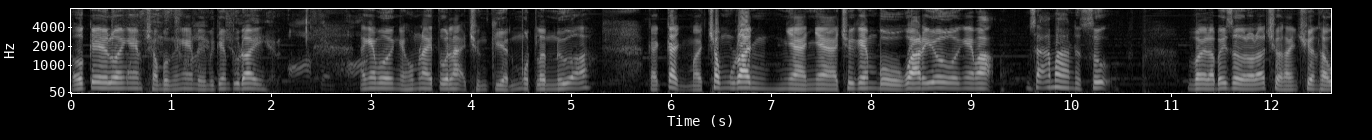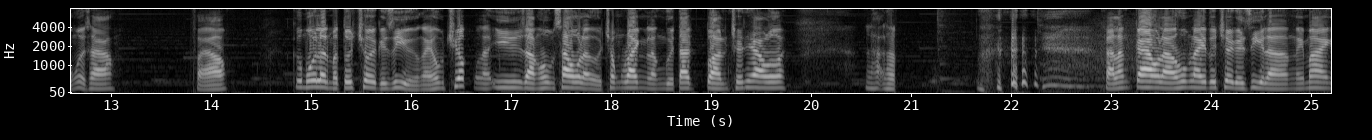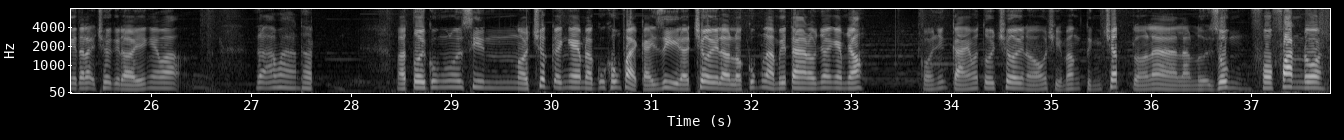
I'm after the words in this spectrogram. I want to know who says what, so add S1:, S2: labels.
S1: Ok luôn anh em, chào mừng anh em đến với Game Today. Anh em ơi, ngày hôm nay tôi lại chứng kiến một lần nữa Cái cảnh mà trong ranh nhà nhà chơi Gamble Warrior anh em ạ. Dã man thật sự. Vậy là bây giờ nó đã trở thành truyền thống rồi sao? Phải không? Cứ mỗi lần mà tôi chơi cái gì ở ngày hôm trước là y rằng hôm sau là ở trong ranh là người ta toàn chơi theo thôi. Lạ thật. Khả năng cao là hôm nay tôi chơi cái gì là ngày mai người ta lại chơi cái đấy anh em ạ. Dã man thật và tôi cũng xin nói trước anh em là cũng không phải cái gì là chơi là nó cũng là meta đâu nhá anh em nhá. Có những cái mà tôi chơi nó chỉ mang tính chất đó là làm nội dung for fun thôi.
